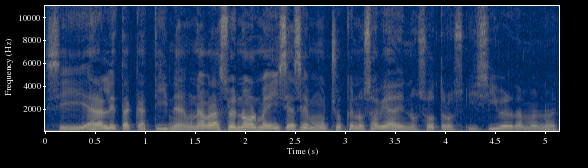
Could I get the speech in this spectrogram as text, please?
Sí, Arale Tacatina, un abrazo enorme. Dice hace mucho que no sabía de nosotros. Y sí, ¿verdad, Manuel?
